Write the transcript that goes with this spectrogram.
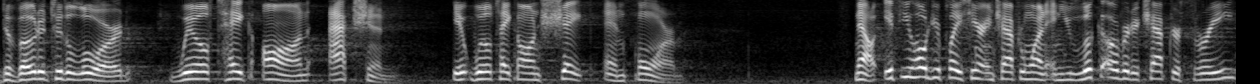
Devoted to the Lord will take on action, it will take on shape and form. Now, if you hold your place here in chapter 1 and you look over to chapter 3,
